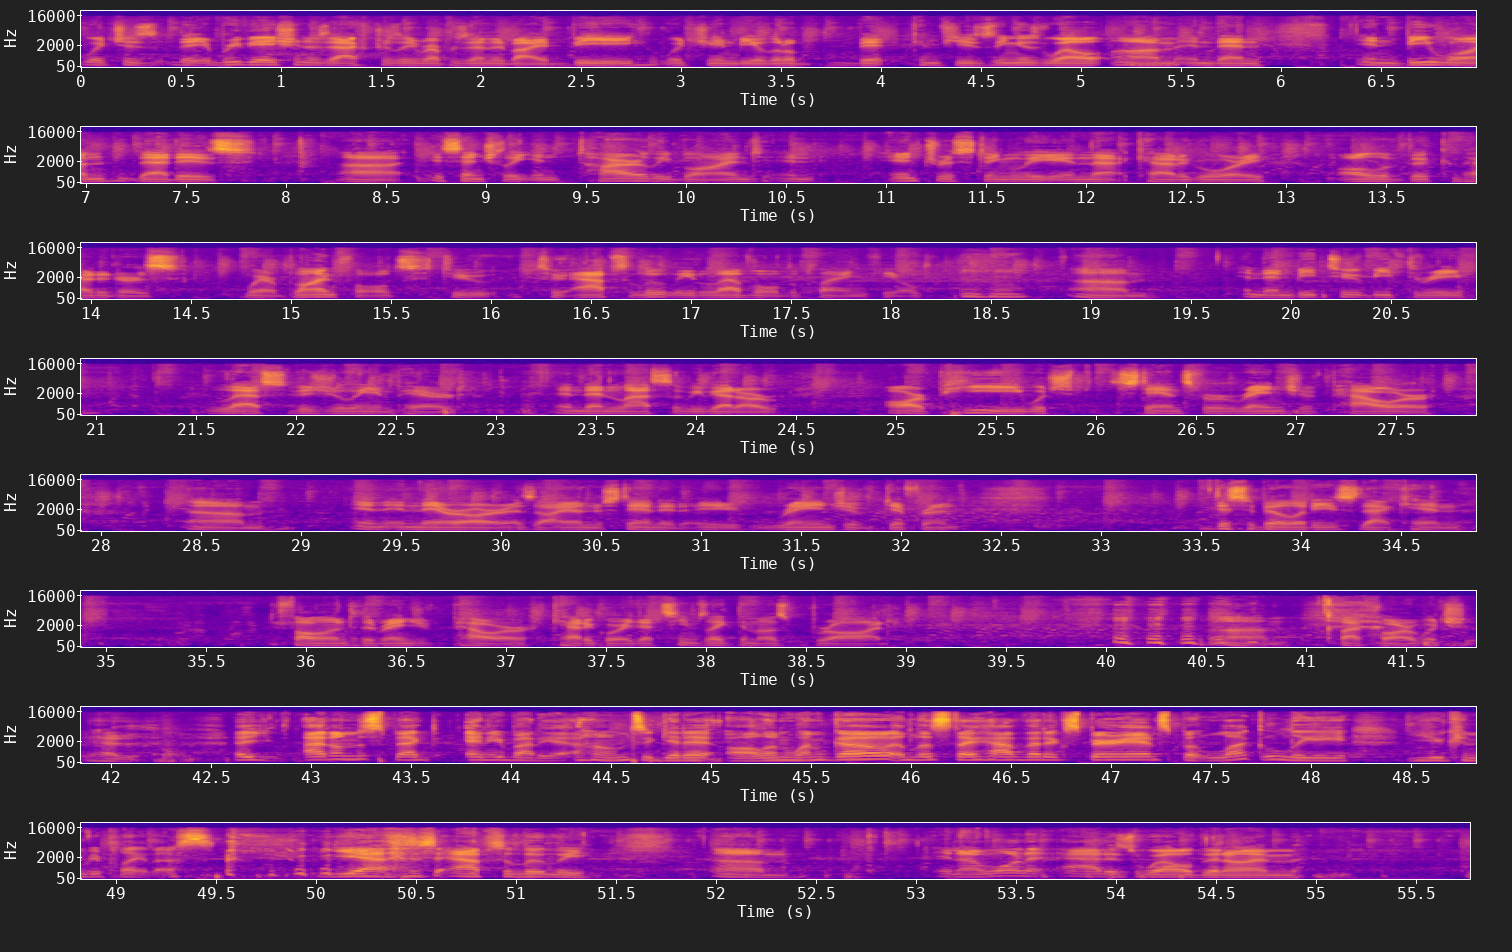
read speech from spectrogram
which is the abbreviation is actually represented by B, which can be a little bit confusing as well. Um, and then in B1, that is uh, essentially entirely blind. And interestingly, in that category, all of the competitors wear blindfolds to to absolutely level the playing field. Um, and then B2, B3, less visually impaired. And then lastly, we've got our RP, which stands for range of power. Um, and, and there are, as I understand it, a range of different disabilities that can fall into the range of power category. That seems like the most broad um, by far, which has, I don't expect anybody at home to get it all in one go unless they have that experience, but luckily you can replay this. yes, absolutely. Um, and I want to add as well that I'm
